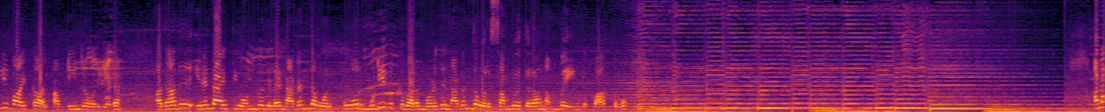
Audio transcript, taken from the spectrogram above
முள்ளிவாய்க்கால் அப்படின்ற ஒரு இடம். அதாவது இரண்டாயிரத்தி ஒன்பதுல நடந்த ஒரு போர் முடிவுக்கு வரும்பொழுது நடந்த ஒரு சம்பவத்தை தான் நம்ம இங்க பாக்குறோம் ஆனா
